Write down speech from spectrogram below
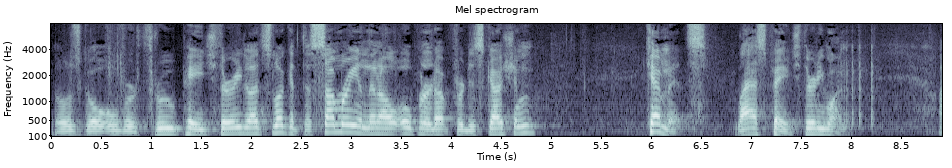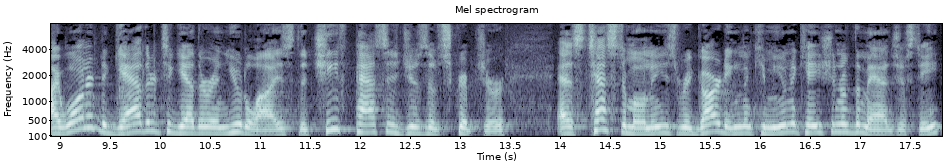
Those go over through page 30. Let's look at the summary and then I'll open it up for discussion. Chemnitz. Last page, 31. I wanted to gather together and utilize the chief passages of Scripture as testimonies regarding the communication of the majesty,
